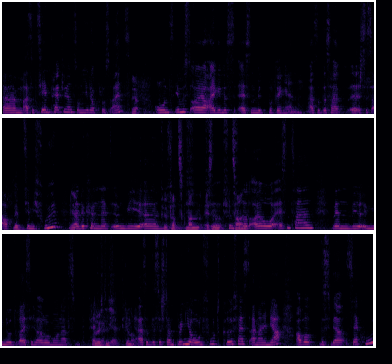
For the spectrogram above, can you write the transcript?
Ähm, also 10 Patreons und jeder plus eins. Ja. Und ihr müsst euer eigenes Essen mitbringen. Also deshalb äh, ist es auch Ne. ziemlich früh, Ja. weil wir können nicht irgendwie äh, für 40 Mann Essen 500 zahlen. Euro Essen zahlen, wenn wir irgendwie nur 30 Euro im Monat Patreon Richtig, Geld kriegen. genau. Also das ist dann Bring Your Own Food Grillfest einmal im Jahr. Aber das wäre sehr cool.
